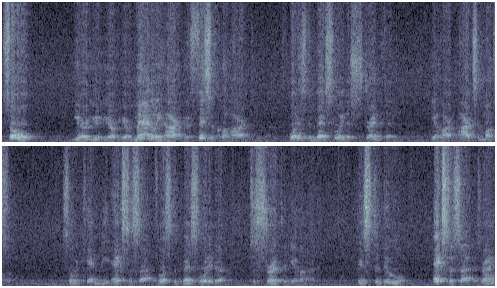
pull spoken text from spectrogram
So your, your, your, your manly heart, your physical heart, what is the best way to strengthen your heart? Heart's a muscle, so it can be exercised. What's the best way to, to strengthen your heart? It's to do exercise, right?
